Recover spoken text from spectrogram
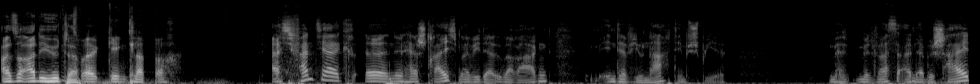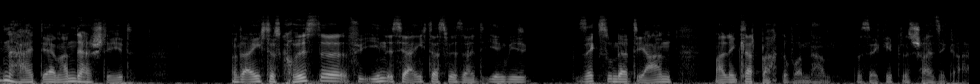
Also Adi Und Hütter. zwar gegen Gladbach. Also ich fand ja äh, den Herr Streich mal wieder überragend im Interview nach dem Spiel. Mit, mit was einer Bescheidenheit der Mann da steht. Und eigentlich das Größte für ihn ist ja eigentlich, dass wir seit irgendwie 600 Jahren mal den Gladbach gewonnen haben. Das Ergebnis ist scheißegal.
